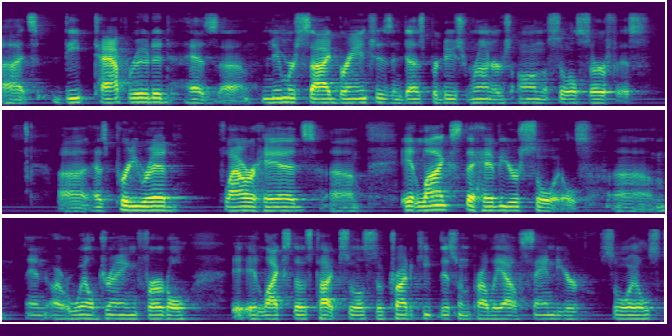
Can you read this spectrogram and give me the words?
Uh, it's deep tap rooted, has uh, numerous side branches, and does produce runners on the soil surface. Uh, has pretty red flower heads. Um, it likes the heavier soils um, and are well drained, fertile. It, it, likes those type soils, so try to keep this one probably out of sandier soils.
